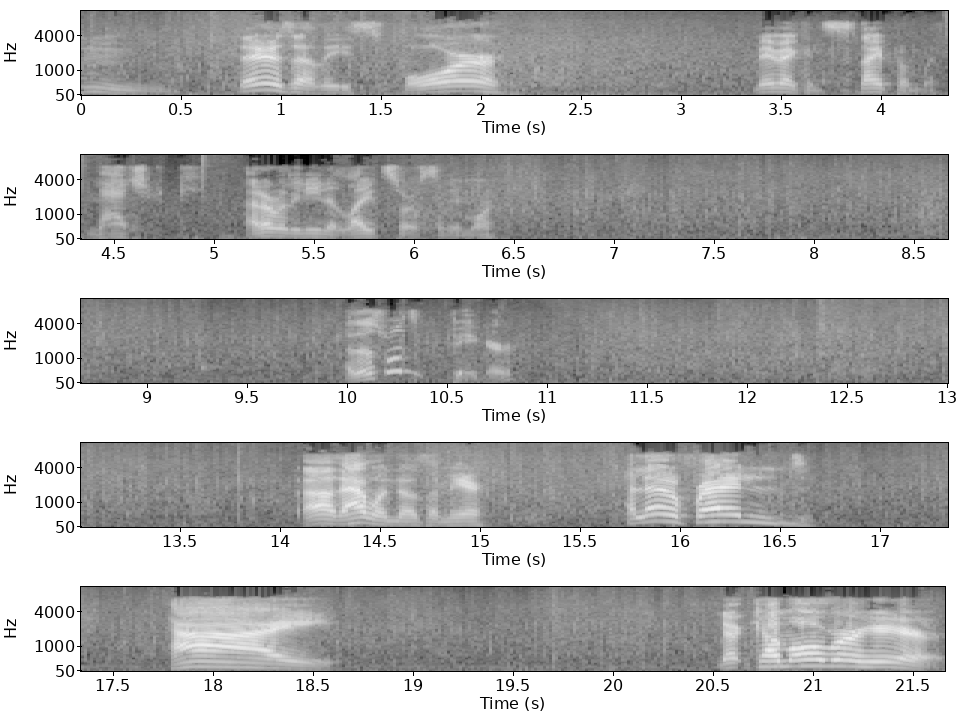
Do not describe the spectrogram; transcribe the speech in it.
Hmm. There's at least four. Maybe I can snipe them with magic. I don't really need a light source anymore. Are those ones bigger? Oh, that one knows I'm here. Hello, friend! Hi! Now come over here!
